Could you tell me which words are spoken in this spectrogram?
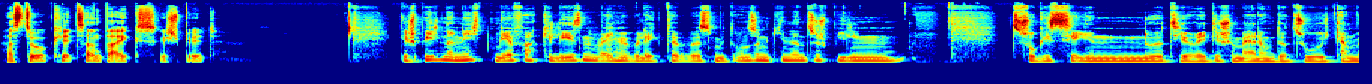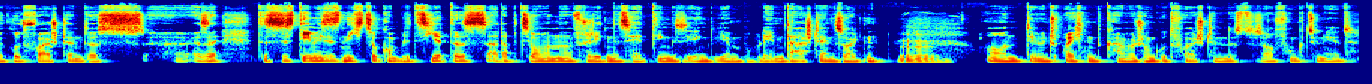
Hast du Kids on Bikes gespielt? Gespielt noch nicht, mehrfach gelesen, weil ich mir überlegt habe, es mit unseren Kindern zu spielen. So gesehen nur theoretische Meinung dazu. Ich kann mir gut vorstellen, dass, äh, also das System ist jetzt nicht so kompliziert, dass Adaptionen an verschiedene Settings irgendwie ein Problem darstellen sollten. Mhm. Und dementsprechend kann man schon gut vorstellen, dass das auch funktioniert.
